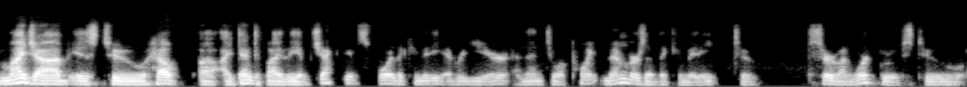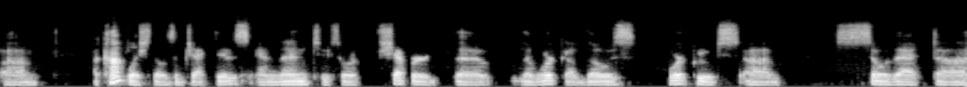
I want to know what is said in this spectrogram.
my job is to help uh, identify the objectives for the committee every year and then to appoint members of the committee to serve on work groups to um, accomplish those objectives and then to sort of shepherd the, the work of those work groups um, so that uh,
